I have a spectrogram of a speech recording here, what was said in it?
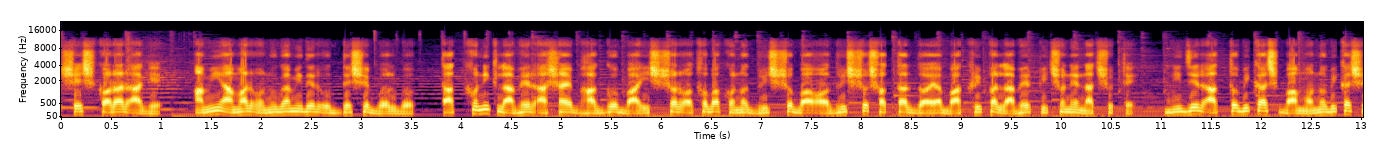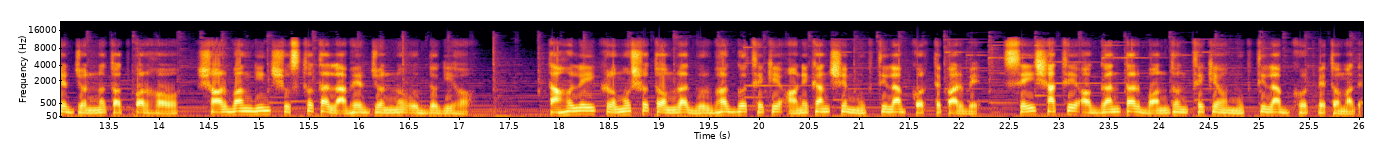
শেষ করার আগে, আমি আমার অনুগামীদের উদ্দেশ্যে বলব, তাৎক্ষণিক লাভের আশায় ভাগ্য বা ঈশ্বর অথবা কোনো দৃশ্য বা অদৃশ্য সত্তার দয়া বা কৃপা লাভের পিছনে না ছুটে। নিজের আত্মবিকাশ বা মনোবিকাশের জন্য তৎপর হও, সর্বাঙ্গীন সুস্থতা লাভের জন্য উদ্যোগী হও। তাহলেই ক্রমশ তোমরা দুর্ভাগ্য থেকে অনেকাংশে মুক্তি লাভ করতে পারবে, সেই সাথে অজ্ঞানতার বন্ধন থেকেও মুক্তি লাভ ঘটবে তোমাদের।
